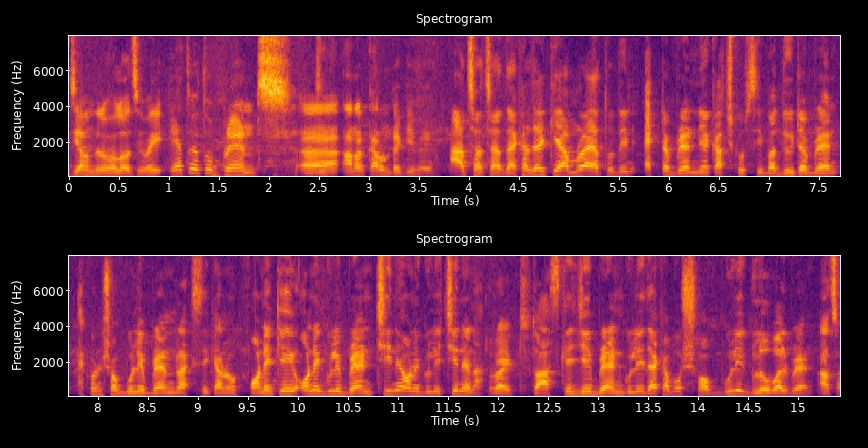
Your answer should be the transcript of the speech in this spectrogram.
জি আলহামদুলিল্লাহ ভালো আছি ভাই। এত এত ব্র্যান্ড আনার কারণটা কি ভাই? আচ্ছা আচ্ছা দেখা যায় কি আমরা এতদিন একটা ব্র্যান্ড নিয়ে কাজ করছি বা দুইটা ব্র্যান্ড এখন সবগুলি ব্র্যান্ড রাখছি কেন অনেকেই অনেকগুলি ব্র্যান্ড চিনে অনেকগুলি চিনে না। রাইট তো আজকে যে ব্র্যান্ডগুলি দেখাবো সবগুলি গ্লোবাল ব্র্যান্ড আচ্ছা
